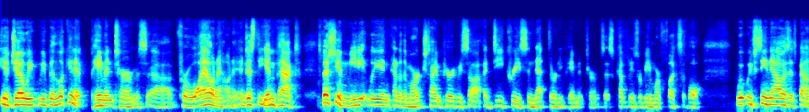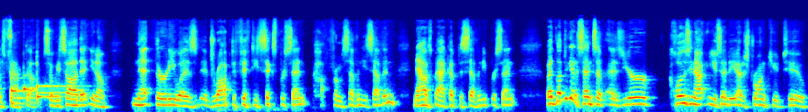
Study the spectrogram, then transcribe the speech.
Yeah, Joe, we, we've been looking at payment terms uh, for a while now and just the impact, especially immediately in kind of the March time period, we saw a decrease in net 30 payment terms as companies were being more flexible what we've seen now is it's bounced back up. So we saw that, you know, net 30 was it dropped to 56% from 77. Now it's back up to 70%. But I'd love to get a sense of as you're closing out, you said you had a strong Q2,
